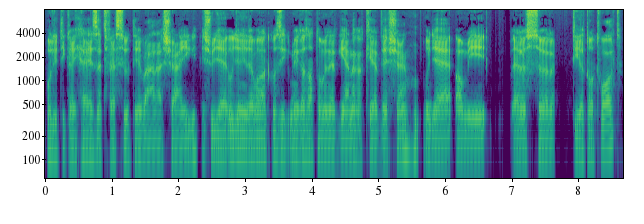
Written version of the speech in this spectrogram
politikai helyzet feszülté válásáig, és ugye ugyanide vonatkozik még az atomenergiának a kérdése, ugye ami először tiltott volt,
